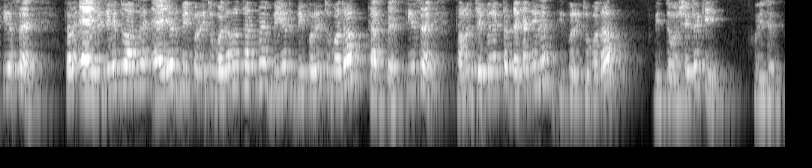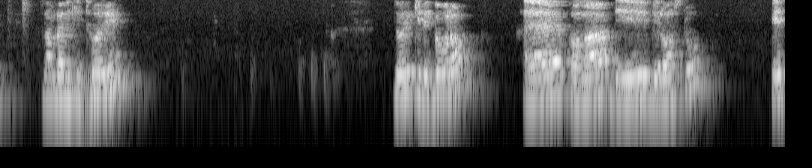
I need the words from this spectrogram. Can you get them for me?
ঠিক আছে? তাহলে এ বি যেহেতু আছে এ এর বিপরীত উপাদানও থাকবে বি এর বিপরীত উপাদান থাকবে, ঠিক আছে? তাহলে যে কোনো একটা দেখা দিলে বিপরীত উপাদান বিদ্যমান, সেটা কি? হয়ে যাবে। আমরা লিখি, ধরি ধরি কি লিখব বলো? A comma B belongs to S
